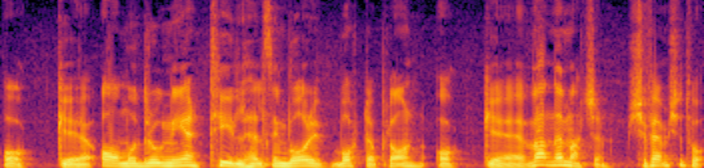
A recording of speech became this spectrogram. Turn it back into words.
Och eh, Amo drog ner till Helsingborg, bortaplan, och eh, vann den matchen, 25-22.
